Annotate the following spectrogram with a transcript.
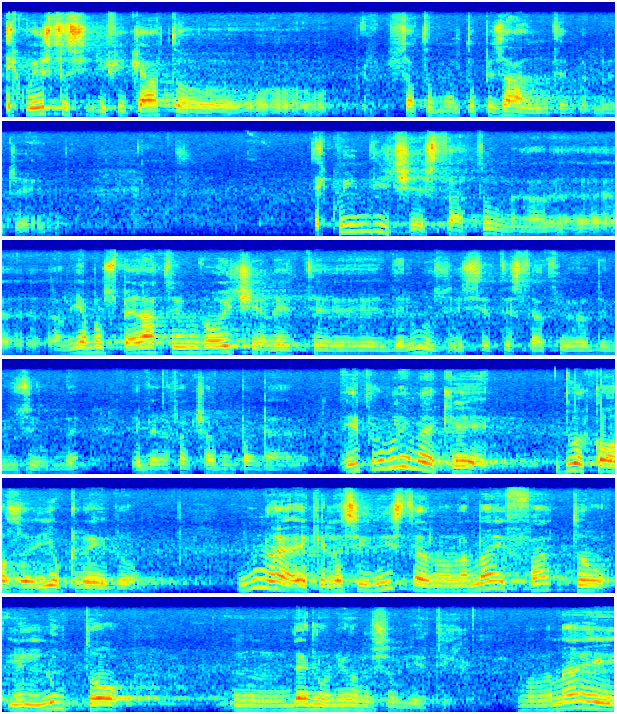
E questo significato è stato molto pesante per la gente. E quindi c'è stato una... Eh, abbiamo sperato in voi, ci avete delusi, siete stati una delusione e ve la facciamo pagare. Il problema è che due cose io credo. Una è che la sinistra non ha mai fatto il lutto mm, dell'Unione Sovietica, non ha mai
